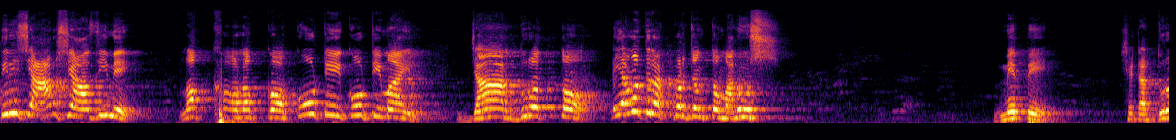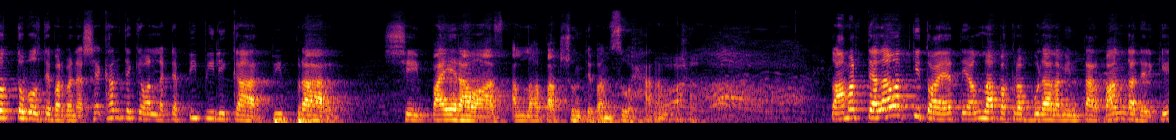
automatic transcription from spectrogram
তিরিশে আরশে আজিমে লক্ষ লক্ষ কোটি কোটি মাইল যার দূরত্ব এই আমাদের পর্যন্ত মানুষ মেপে সেটার দূরত্ব বলতে পারবে না। সেখান থেকে আল্লাহ একটা পিপিলিকার পিঁপড়ার সেই পায়ের আওয়াজ আল্লাহ পাক শুনতে পান সুহান তো আমার তেলাওয়াত কি তো আয়াতে আল্লাহ পাক রব্বুল আলমিন তার বান্দাদেরকে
